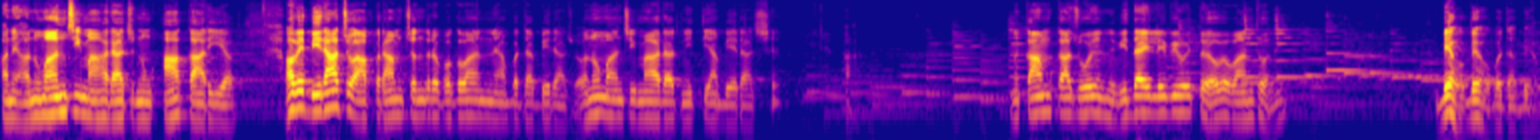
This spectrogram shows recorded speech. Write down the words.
અને હનુમાનજી મહારાજનું આ કાર્ય, હવે બિરાજો આપ રામચંદ્ર ભગવાનને આ બધા બિરાજો. હનુમાનજી મહારાજની ત્યાં બિરાજ છે. અને કામકાજ હોય ને વિદાય લેવી હોય તો હવે વાંધો નહીં. બેહો બેહો બધા, બેહો.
